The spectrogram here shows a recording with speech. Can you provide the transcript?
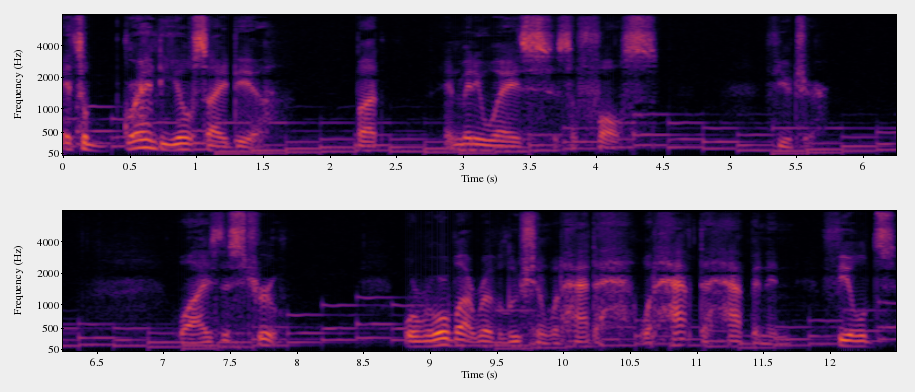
It's a grandiose idea, but in many ways it's a false future. Why is this true? Well, robot revolution would have to, would have to happen in fields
